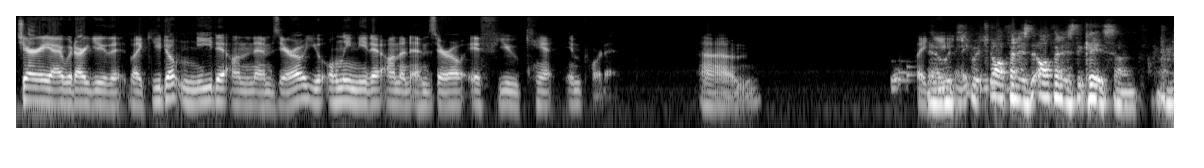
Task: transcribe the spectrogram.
Jerry, I would argue that like you don't need it on an M0. You only need it on an M0 if you can't import it. Um, like Yeah, you, which, which often is often is the case on, on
